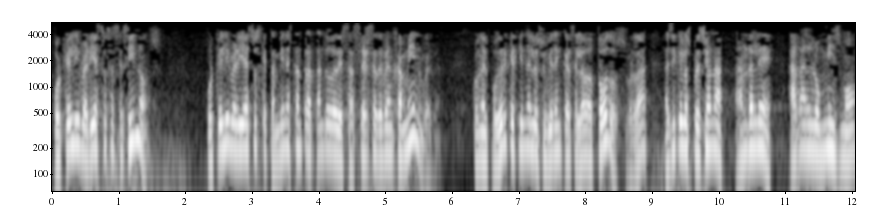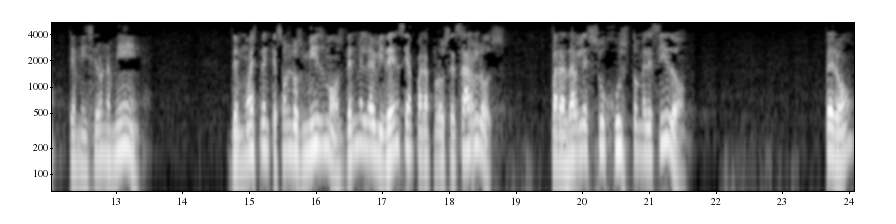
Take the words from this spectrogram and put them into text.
¿Por qué libraría a estos asesinos? ¿Por qué libraría a estos que también están tratando de deshacerse de Benjamín, ¿verdad? Con el poder que tiene les hubiera encarcelado a todos, ¿verdad? Así que los presiona, ándale, hagan lo mismo que me hicieron a mí. Demuestren que son los mismos, denme la evidencia para procesarlos, para darles su justo merecido. Pero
